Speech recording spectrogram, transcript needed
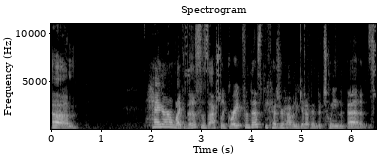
um, hanger like this is actually great for this because you're having to get up in between the beds.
